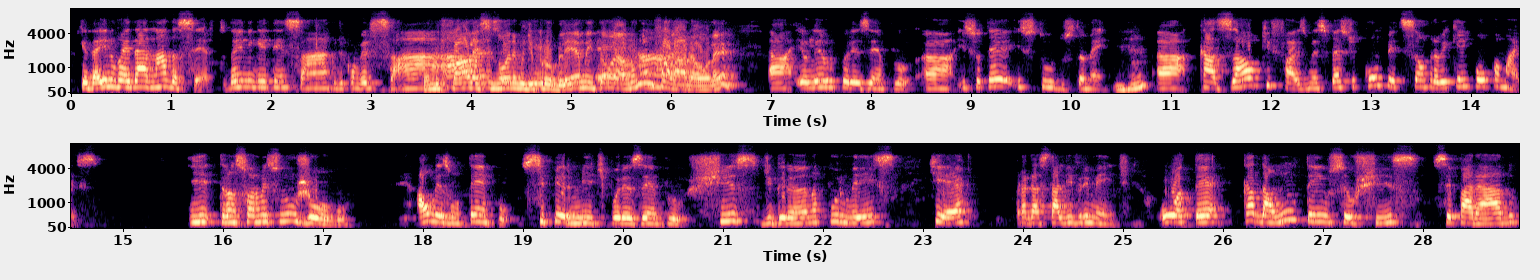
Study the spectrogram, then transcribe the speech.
Porque daí não vai dar nada certo. Daí ninguém tem saco de conversar. Quando fala ah, é sinônimo de problema, então é, ah, não vamos ah, falar não, né? Ah, eu lembro, por exemplo, ah, isso até estudos também, uhum. ah, casal que faz uma espécie de competição para ver quem poupa mais e transforma isso num jogo. Ao mesmo tempo, se permite, por exemplo, X de grana por mês, que é para gastar livremente. Ou até cada um tem o seu X separado,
